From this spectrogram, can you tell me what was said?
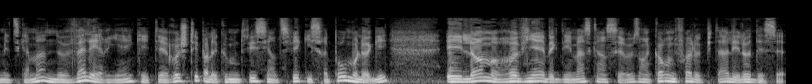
médicament ne valait rien, qui été rejeté par la communauté scientifique, il ne serait pas homologué. Et l'homme revient avec des masses cancéreuses, encore une fois à l'hôpital, et là décède.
